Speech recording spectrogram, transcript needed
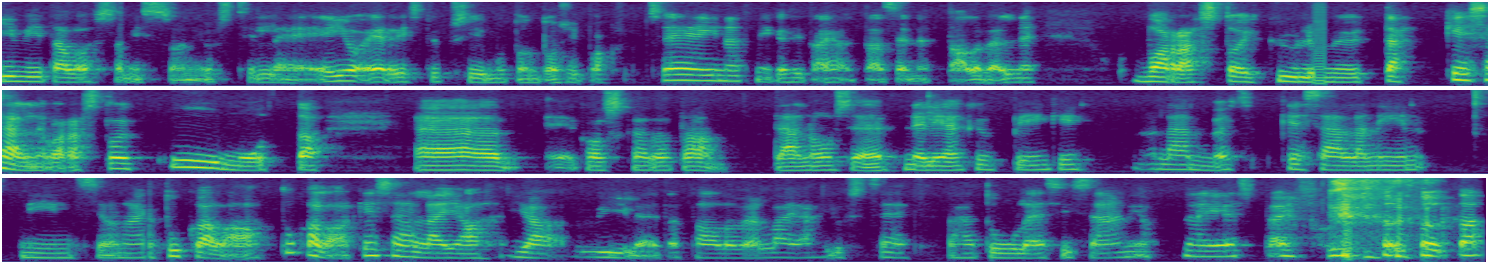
kivitalossa, missä on just silleen, ei ole eristyksiä, mutta on tosi paksut seinät, mikä sitten aiheuttaa sen, että talvella ne varastoi kylmyyttä, kesällä ne varastoi kuumuutta, ää, koska tota, täällä nousee 40 lämmöt kesällä, niin, niin se on aika tukalaa, tukalaa kesällä ja, ja viileitä talvella ja just se, että vähän tuulee sisään ja näin edespäin. Mutta, tota,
